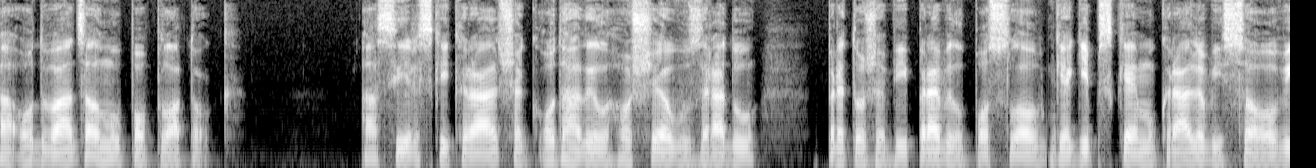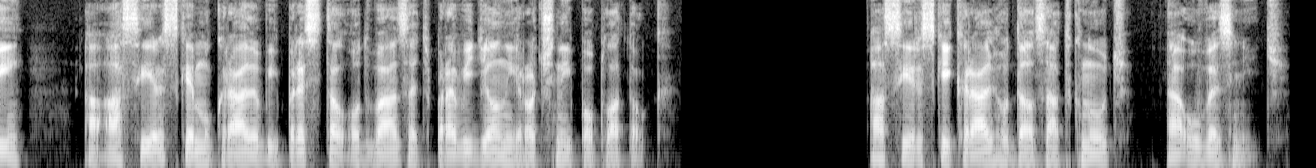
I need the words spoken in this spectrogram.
a odvádzal mu poplatok. Asýrsky kráľ však odhalil Hošiovu zradu, pretože vypravil poslov k egyptskému kráľovi Soovi a asýrskému kráľovi prestal odvázať pravidelný ročný poplatok. Asýrsky kráľ ho dal zatknúť a uväzniť.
